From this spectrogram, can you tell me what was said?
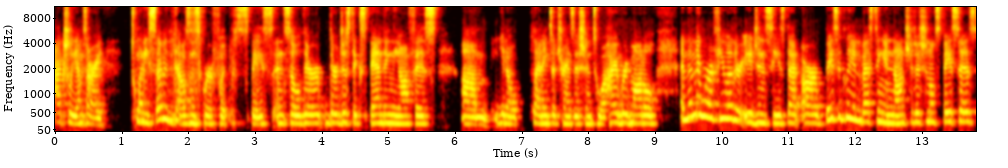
actually, I'm sorry, 27,000 square foot space, and so they're they're just expanding the office um, you know, planning to transition to a hybrid model. And then there were a few other agencies that are basically investing in non-traditional spaces,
